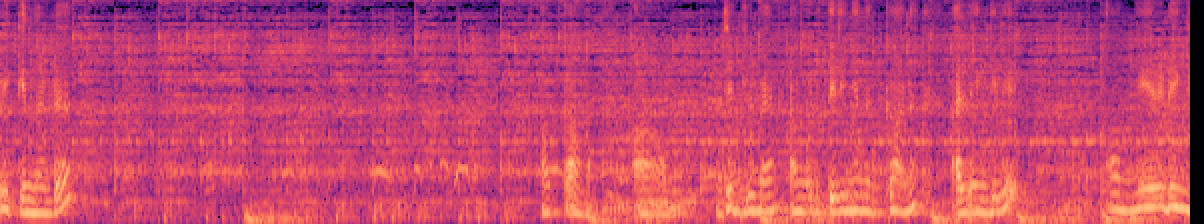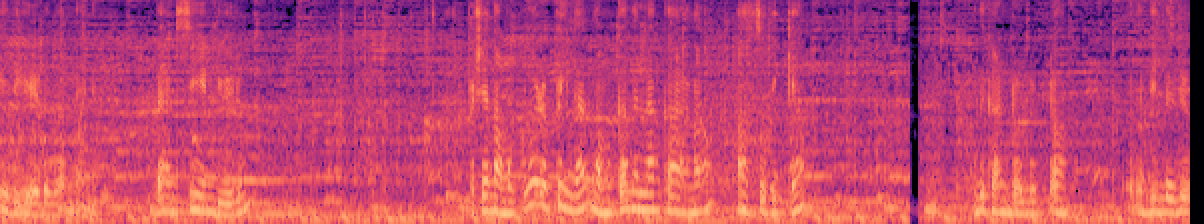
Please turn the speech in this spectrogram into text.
വയ്ക്കുന്നുണ്ട് ജെന്റിൽമാൻ അങ്ങോട്ട് തിരിഞ്ഞ് നിൽക്കുകയാണ് അല്ലെങ്കിൽ അങ്ങേരുടെയും ഗതികേട് വന്നേനെ. ഡാൻസ് ചെയ്യേണ്ടി വരും. പക്ഷേ നമുക്ക് കുഴപ്പമില്ല. നമുക്കതെല്ലാം കാണാം ആസ്വദിക്കാം. ഇത് കണ്ടോളൂ കേട്ടോ ഇതിലൊരു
